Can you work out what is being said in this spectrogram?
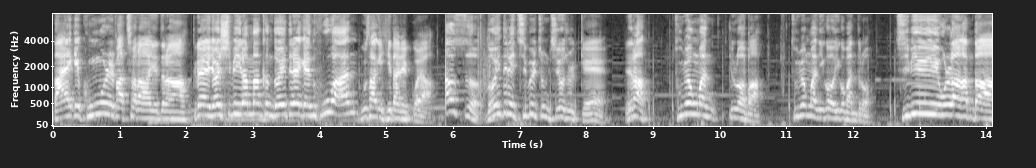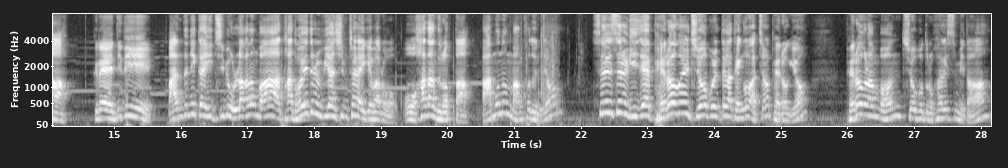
나에게 곡물을 바쳐라 얘들아. 그래 열심히 일한 만큼 너희들에겐 후한 보상이 기다릴 거야. 하우스 너희들의 집을 좀 지어줄게. 얘들아 두 명만 일로 와봐. 두 명만 이거 이거 만들어. 집이 올라간다. 그래 니들이 만드니까 이 집이 올라가는 거다 너희들을 위한 쉼터야 이게 바로. 오 하나 늘었다. 나무는 많거든요 슬슬 이제 배럭을 지어볼 때가 된 것 같죠? 배럭이요? 배럭을 한번 지어보도록 하겠습니다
